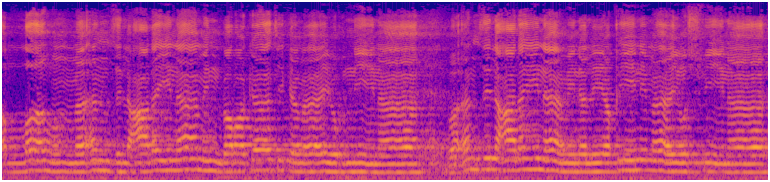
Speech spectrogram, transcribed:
اللهم أنزل علينا من بركاتك ما يغنينا. وأنزل علينا من اليقين ما يشفينا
